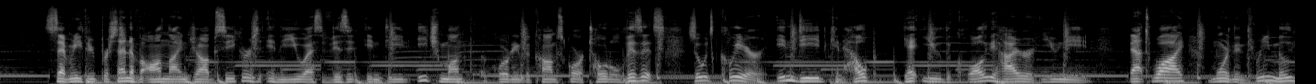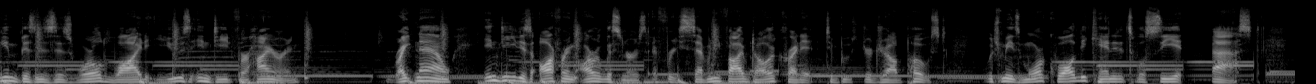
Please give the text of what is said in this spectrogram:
73% of online job seekers in the US visit Indeed each month, according to ComScore total visits, so it's clear Indeed can help get you the quality hire you need. That's why more than 3 million businesses worldwide use Indeed for hiring. Right now, Indeed is offering our listeners a free $75 credit to boost your job post which means more quality candidates will see it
